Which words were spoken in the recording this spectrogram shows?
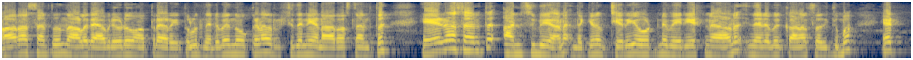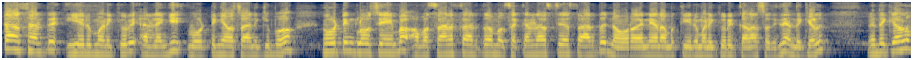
ആറാം സ്ഥാനത്ത് നാളെ രാവിലെയോട് മാത്രമേ അറിയത്തുള്ളൂ. നിലവിൽ നോക്കണ ഋഷി തന്നെയാണ് ആറാം സ്ഥാനത്ത്. ഏഴാം സ്ഥാനത്ത് അൻസുബയാണ്. എന്തൊക്കെയാണ് ചെറിയ വോട്ടിന്റെ വേരിയേഷനാണ് നിലവിൽ കാണാൻ സാധിക്കുമ്പോൾ. എട്ടാം സ്ഥാനത്ത് ഈ ഒരു മണിക്കൂർ അല്ലെങ്കിൽ വോട്ടിംഗ് അവസാനിക്കുമ്പോൾ വോട്ടിംഗ് ക്ലോസ് ചെയ്യുമ്പോൾ അവസാന സ്ഥാനത്ത് നമ്മൾ സെക്കൻഡ് ലാസ്റ്റ് സ്ഥാനത്ത് നോറ തന്നെയാണ് നമുക്ക് ഈ ഒരു മണിക്കൂറിൽ കാണാൻ സാധിക്കുന്നത്. എന്തൊക്കെയാണ്? എന്തൊക്കെയാണ്?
